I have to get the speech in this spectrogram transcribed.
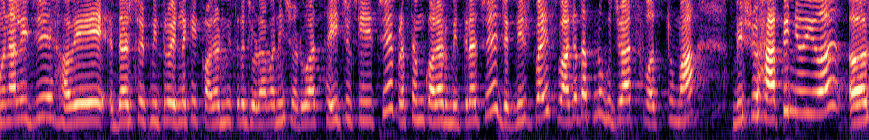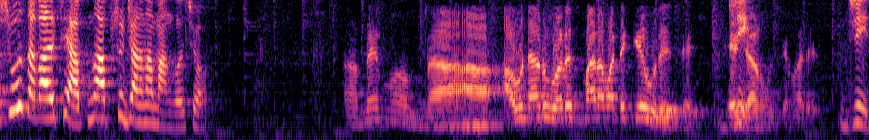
મોનાલીજી હવે દર્શક મિત્રો એટલે કે કોલર મિત્ર જોડાવાની શરૂઆત થઈ ચૂકી છે. પ્રથમ કોલર મિત્ર છે જગદીશભાઈ. સ્વાગત આપનું ગુજરાત ફર્સ્ટમાં. Wish you happy new year શું સવાલ છે આપનો? આપ શું જાણવા માંગો છો? મેમ આવનારું વર્ષ મારા માટે કેવું રહેશે એ જી. જાણવું છે મારે. જી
